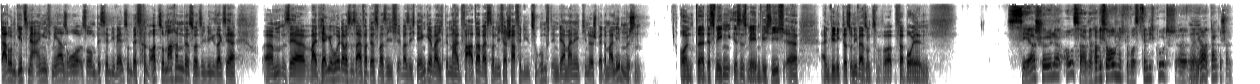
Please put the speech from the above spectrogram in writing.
darum geht's mir eigentlich mehr, so, so ein bisschen die Welt zum besseren Ort zu machen. Das hört sich, wie gesagt, sehr ähm, sehr weit hergeholt, aber es ist einfach das, was ich, was ich denke, weil ich bin halt Vater, weißt du, und ich erschaffe die Zukunft, in der meine Kinder später mal leben müssen. Und äh, deswegen ist es mir eben wichtig, äh, ein wenig das Universum zu ver verbeulen. Sehr schöne Aussage. Habe ich so auch nicht gewusst. Finde ich gut. Äh, mhm. Ja, danke schön.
